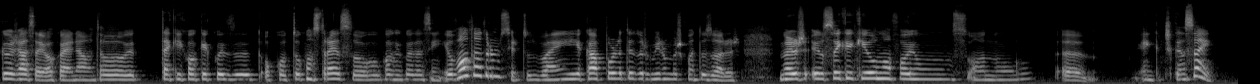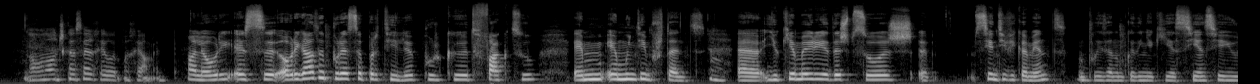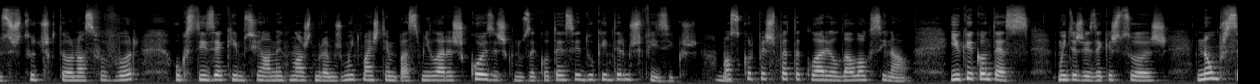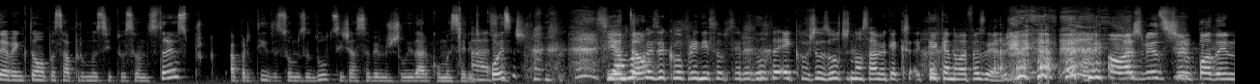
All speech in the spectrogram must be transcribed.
que eu já sei, ok, não, então está aqui qualquer coisa, ou estou com stress ou qualquer coisa assim. Eu volto a adormecer, tudo bem, e acabo por até dormir umas quantas horas. Mas eu sei que aquilo não foi um sono uh, em que descansei. Não, não descansei realmente. Olha, esse, obrigada por essa partilha, porque de facto é, é muito importante. Hum. Uh, e o que a maioria das pessoas, uh, cientificamente, hum. utilizando um bocadinho aqui a ciência e os estudos que estão a nosso favor, o que se diz é que emocionalmente nós demoramos muito mais tempo a assimilar as coisas que nos acontecem do que em termos físicos. Hum. O nosso corpo é espetacular, ele dá logo sinal. E o que acontece muitas vezes é que as pessoas não percebem que estão a passar por uma situação de stress, porque à partida somos adultos e já sabemos lidar com uma série Ah, de coisas. Se há uma coisa que eu aprendi sobre ser adulta é que os adultos não sabem o que é que, que, é que andam a fazer. ou às vezes podem.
